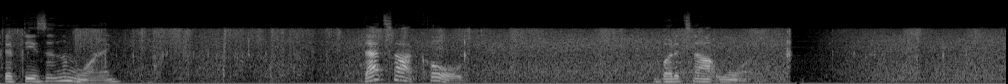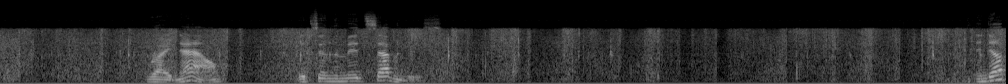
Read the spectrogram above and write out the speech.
Fifties in the morning. That's not cold, but it's not warm. Right now, it's in the mid 70s. And up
